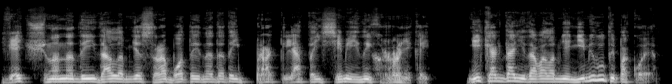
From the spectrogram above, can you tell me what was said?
Вечно надоедала мне с работой над этой проклятой семейной хроникой. Никогда не давала мне ни минуты покоя. —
